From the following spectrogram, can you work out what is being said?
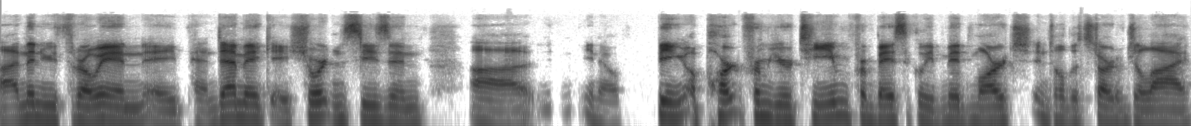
uh, and then you throw in a pandemic, a shortened season, uh, you know, being apart from your team from basically mid March until the start of July.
